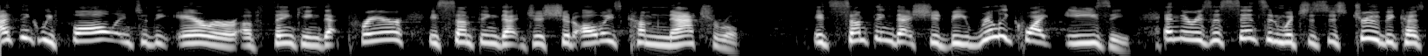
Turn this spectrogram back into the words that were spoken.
I think we fall into the error of thinking that prayer is something that just should always come natural. It's something that should be really quite easy. And there is a sense in which this is true because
